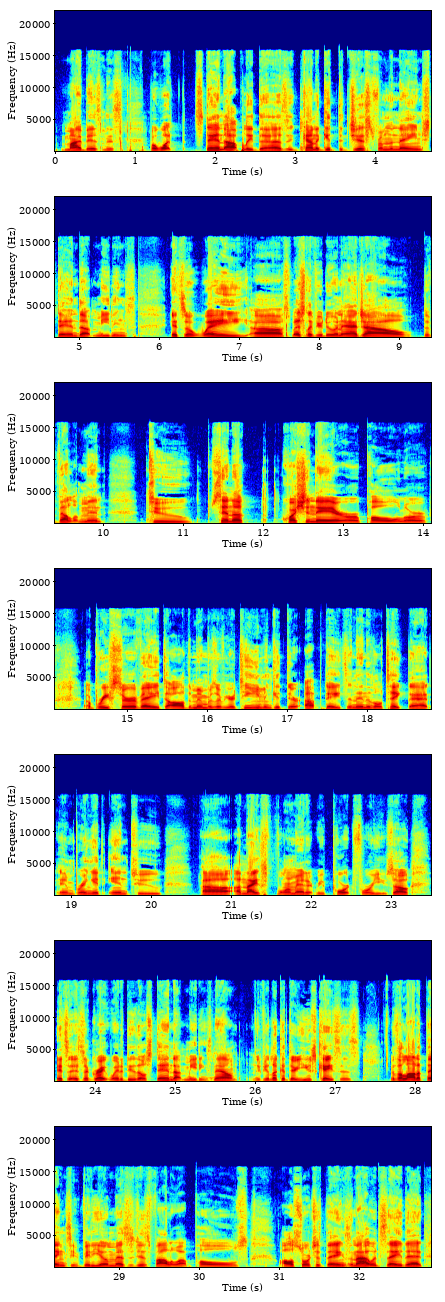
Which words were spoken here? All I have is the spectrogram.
my business. But what Standuply does, you kind of get the gist from the name Stand Up Meetings. It's a way, uh, especially if you're doing agile development, to send a questionnaire or poll or a brief survey to all the members of your team and get their updates and then it'll take that and bring it into uh, a nice formatted report for you. So it's, it's a great way to do those stand-up meetings. Now, if you look at their use cases, there's a lot of things here. Video messages, follow-up polls, all sorts of things. And I would say that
